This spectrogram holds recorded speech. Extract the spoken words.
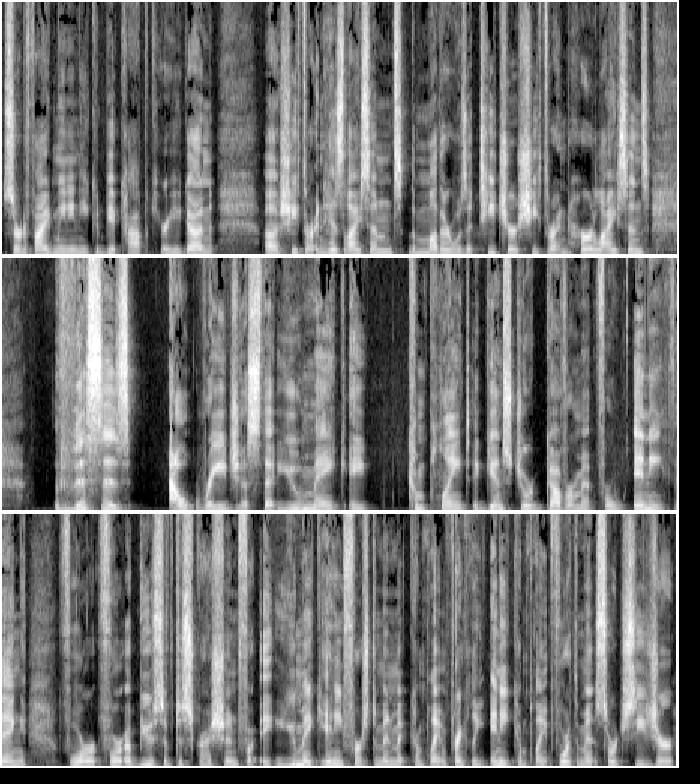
certified meaning he could be a cop carry a gun. Uh, she threatened his license. The mother was a teacher. She threatened her license. This is outrageous that you make a complaint against your government for anything for for abuse of discretion for you make any first amendment complaint frankly any complaint fourth amendment search seizure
